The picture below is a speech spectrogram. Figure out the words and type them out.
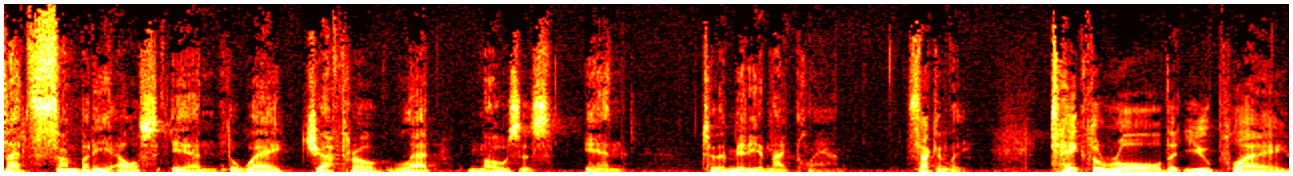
let somebody else in the way Jethro let Moses in to the Midianite clan. Secondly, take the role that you play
